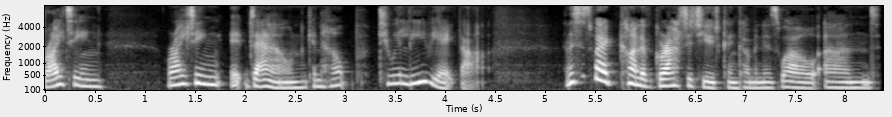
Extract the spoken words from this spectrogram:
writing writing it down can help to alleviate that. And this is where kind of gratitude can come in as well. And,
